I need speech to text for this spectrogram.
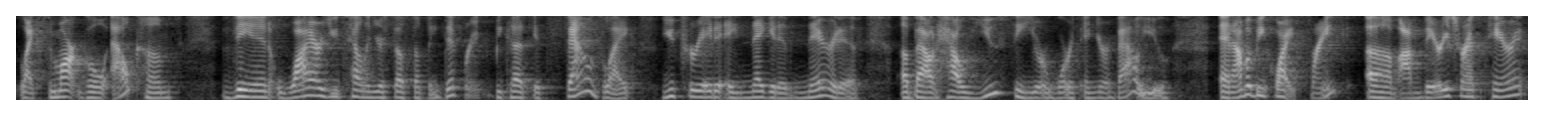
like smart goal outcomes, then why are you telling yourself something different? Because it sounds like you created a negative narrative about how you see your worth and your value. And I'm going to be quite frank. Um, I'm very transparent.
